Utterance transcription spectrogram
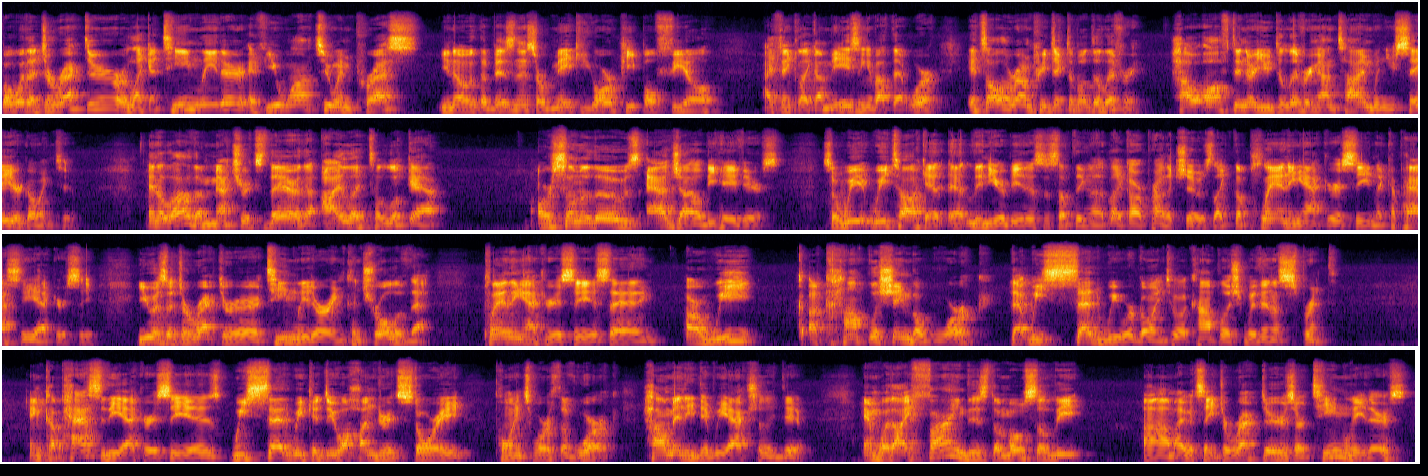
but with a director or like a team leader, if you want to impress, you know, the business or make your people feel, I think, like amazing about that work, it's all around predictable delivery. How often are you delivering on time when you say you're going to? And a lot of the metrics there that I like to look at are some of those agile behaviors. So we we talk at, at LinearB, this is something that like our product shows, like the planning accuracy and the capacity accuracy you as a director or a team leader are in control of that. Planning accuracy is saying, are we accomplishing the work that we said we were going to accomplish within a sprint? And capacity accuracy is we said we could do 100 story points worth of work. How many did we actually do? And what I find is the most elite, um, I would say, directors or team leaders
